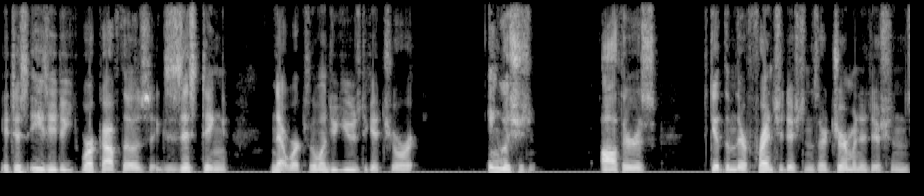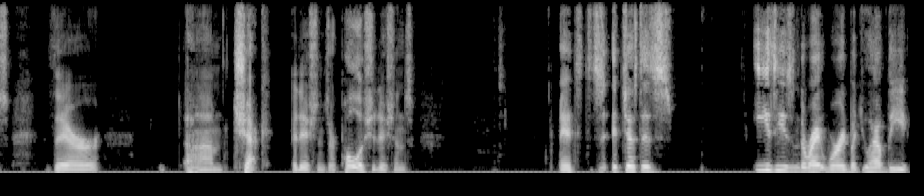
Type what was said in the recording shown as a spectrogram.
it's just easy to work off those existing networks, the ones you use to get your English authors, give them their French editions, their German editions, their um, Czech editions, or Polish editions. It's it just is easy isn't the right word, but you have the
